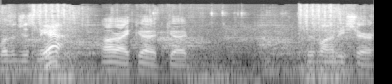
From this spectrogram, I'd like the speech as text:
Wasn't just me? Yeah. Alright, good, good. Just want to be sure.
